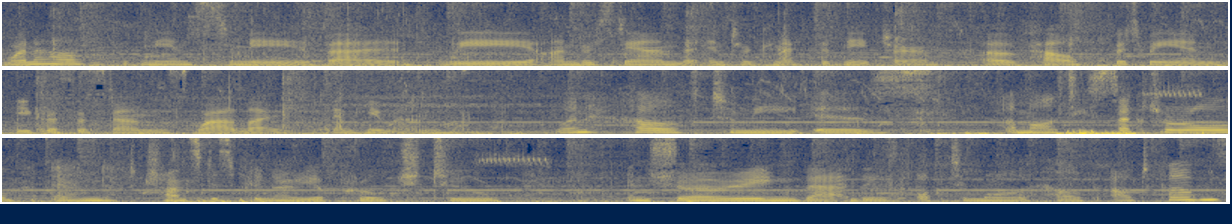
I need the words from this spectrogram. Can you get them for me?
one Health means to me that we understand the interconnected nature of health between ecosystems, wildlife, and humans. One Health to me is a multi-sectoral and transdisciplinary approach to ensuring that there's optimal health outcomes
